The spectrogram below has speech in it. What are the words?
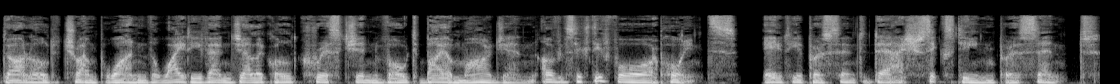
Donald Trump won the white evangelical Christian vote by a margin of 64 points, 80%-16%.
